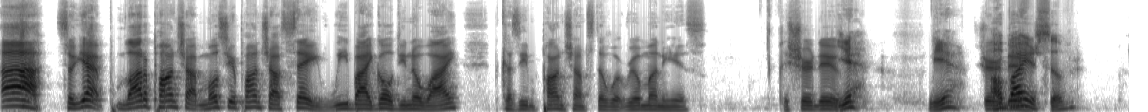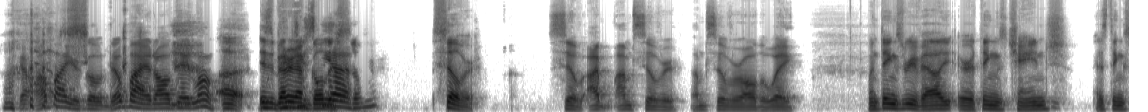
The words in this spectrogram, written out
Ah, so yeah, a lot of pawn shop. Most of your pawn shops say we buy gold. Do you know why? Because even pawn shops know what real money is. They sure do. Yeah, yeah. Sure I'll buy your silver. Yeah, I'll buy your gold. They'll buy it all day long. Uh, is it better to have gold see, or uh, silver? Silver. Silver. I'm, I'm silver. I'm silver all the way. When things revalue or things change, as things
